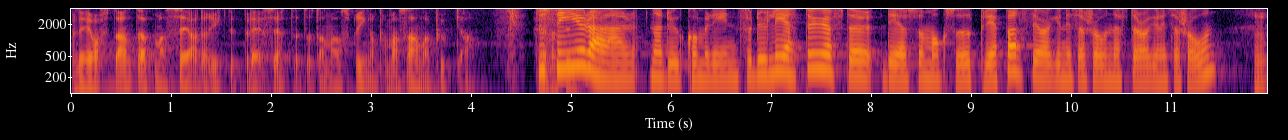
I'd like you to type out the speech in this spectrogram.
Men det är ofta inte att man ser det riktigt på det sättet, utan man springer på massa andra puckar. Du ser ju det här när du kommer in, för du letar ju efter det som också upprepas i organisation efter organisation. Mm.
